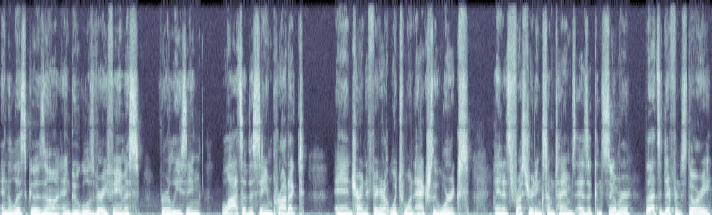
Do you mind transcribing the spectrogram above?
and the list goes on. And Google is very famous for releasing lots of the same product and trying to figure out which one actually works. And it's frustrating sometimes as a consumer, but that's a different story.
